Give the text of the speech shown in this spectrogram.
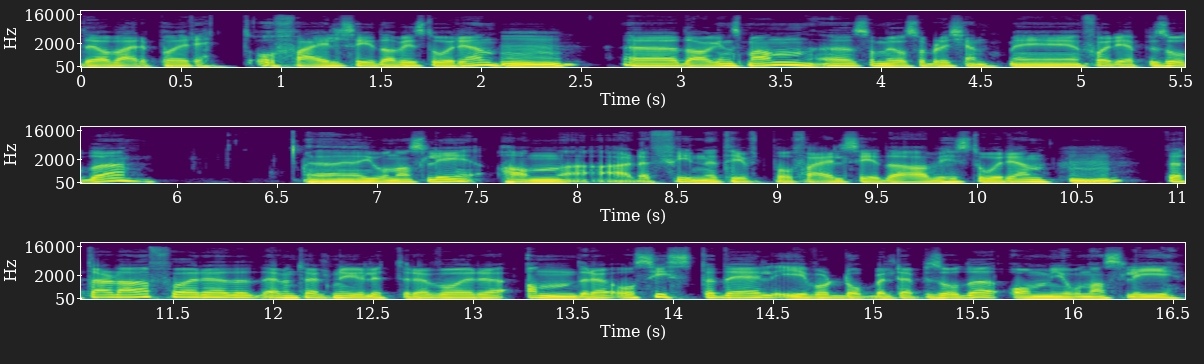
det å være på rett og feil side av historien. Eh, dagens mann, eh, som vi også ble kjent med i forrige episode, eh, Jonas Lie, han er definitivt på feil side av historien. Dette er da, for eh, eventuelt nye lyttere, vår andre og siste del i vår dobbeltepisode om Jonas Lie.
